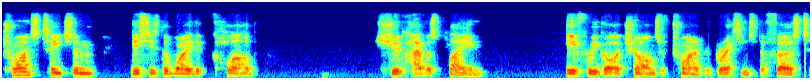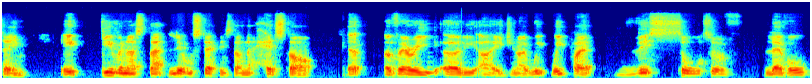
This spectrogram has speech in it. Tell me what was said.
trying to teach them this is the way the club should have us playing if we got a chance of trying to progress into the first team it given us that little stepping stone, that head start at a very early age. You know, we, we play at this sort of level,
